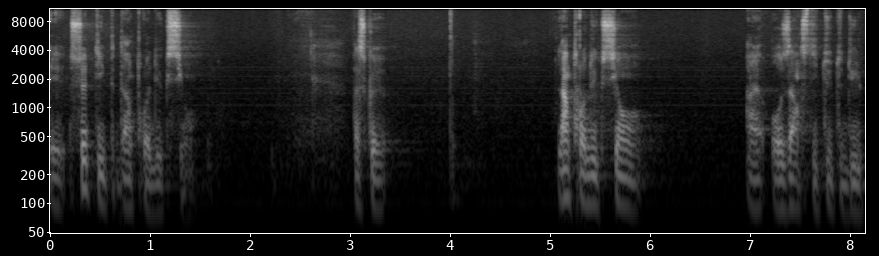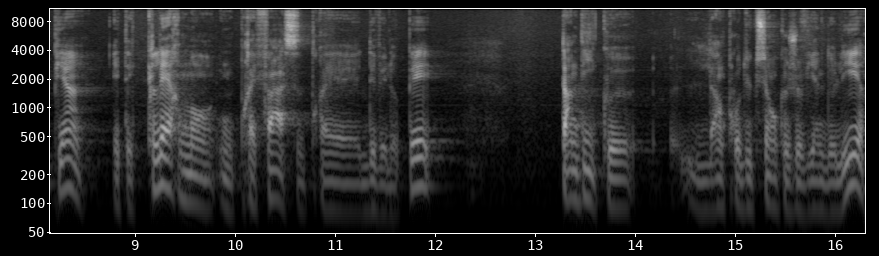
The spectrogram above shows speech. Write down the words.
et ce type d'introduction. Parce que l'introduction aux instituts d'Ulpien était clairement une préface très développée, tandis que l'introduction que je viens de lire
